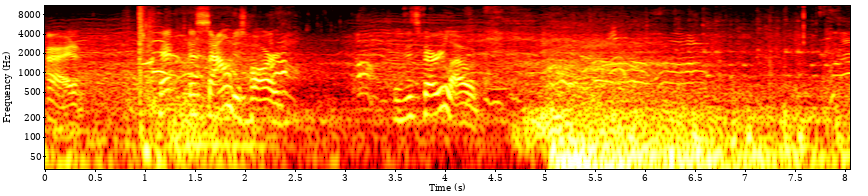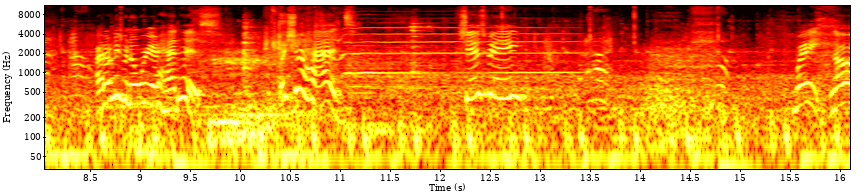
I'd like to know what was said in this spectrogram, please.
Alright. That the sound is hard. It's very loud. I don't even know where your head is. Where's your head? Excuse me. Wait, no.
